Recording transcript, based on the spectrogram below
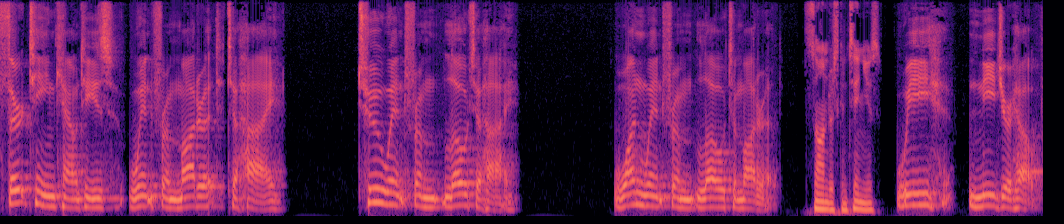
13 counties went from moderate to high, two went from low to high, one went from low to moderate. Saunders continues. We need your help.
